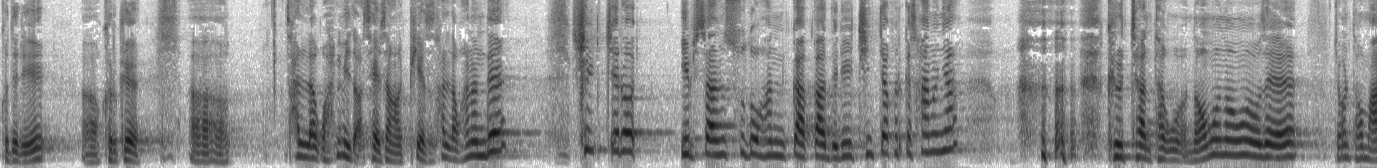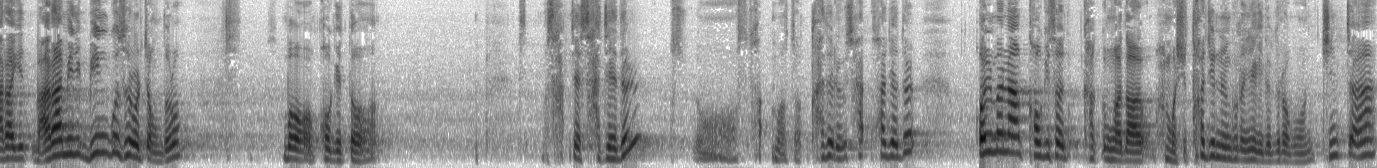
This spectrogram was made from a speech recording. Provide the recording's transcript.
그들이 어, 그렇게 어, 살라고 합니다. 세상을 피해서 살라고 하는데 실제로 입산 수도한 까까들이 진짜 그렇게 사느냐? 그렇지 않다고 너무너무 요새 정말 더 말하기, 말하기 민구스러울 정도로 뭐 거기 또 사제, 사제들, 어, 사, 뭐, 가톨릭 사제들 얼마나 거기서 가끔가다 한 번씩 터지는 그런 얘기를 들어보면 진짜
